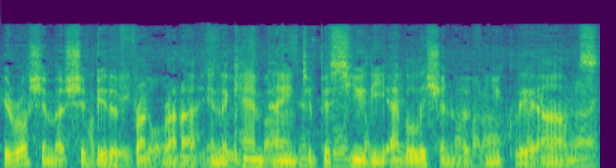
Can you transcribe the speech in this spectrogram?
Hiroshima should be the front runner in the campaign to pursue the abolition of nuclear arms.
